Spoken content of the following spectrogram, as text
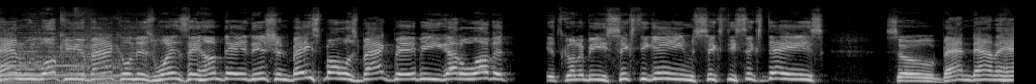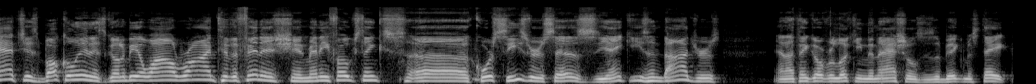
And we welcome you back on this Wednesday Hump Day edition. Baseball is back, baby. You got to love it. It's going to be 60 games, 66 days. So batten down the hatches, buckle in. It's going to be a wild ride to the finish. And many folks think, uh, of course, Caesar says Yankees and Dodgers. And I think overlooking the Nationals is a big mistake.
